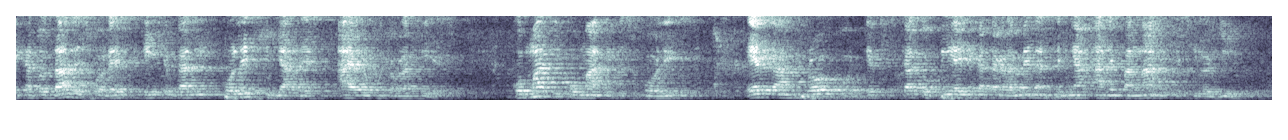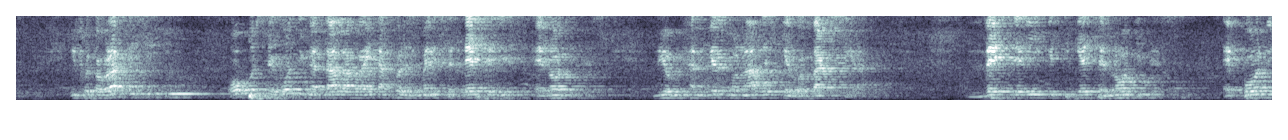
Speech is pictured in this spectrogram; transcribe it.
εκατοντάδες φορές και είχε βγάλει πολλές χιλιάδες αεροφωτογραφίες. Κομμάτι-κομμάτι της πόλης, έργα ανθρώπων και φυσικά τοπία είναι καταγραμμένα σε μια ανεπανάληπτη συλλογή. Η φωτογράφηση του, όπως εγώ την κατάλαβα, ήταν χωρισμένη σε τέσσερις ενότητες. Βιομηχανικές μονάδες και εργοτάξια. Δεύτερη, οικιστικές ενότητες. Επώνυ,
